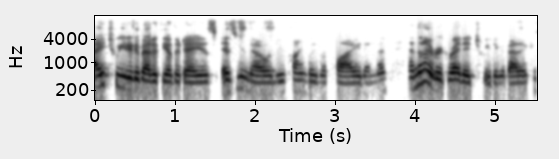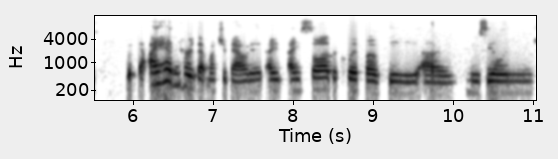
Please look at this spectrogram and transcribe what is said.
I tweeted about it the other day, as, as you know, and you kindly replied. And then, and then I regretted tweeting about it because I hadn't heard that much about it. I, I saw the clip of the uh, New Zealand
